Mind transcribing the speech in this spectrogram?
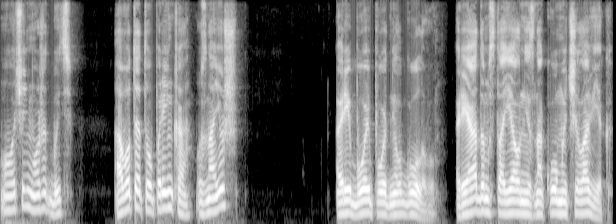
«Очень может быть. А вот этого паренька узнаешь?» Рябой поднял голову. Рядом стоял незнакомый человек.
